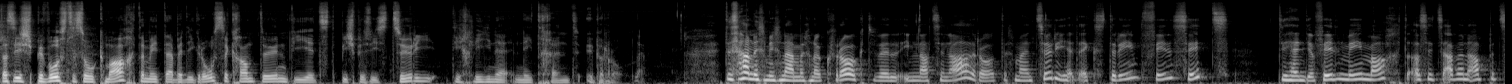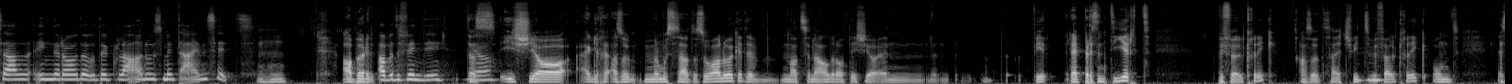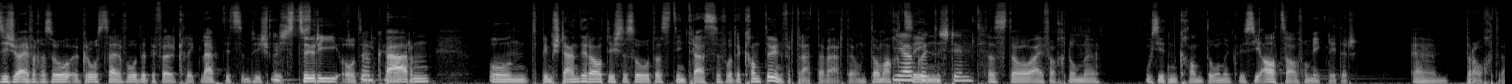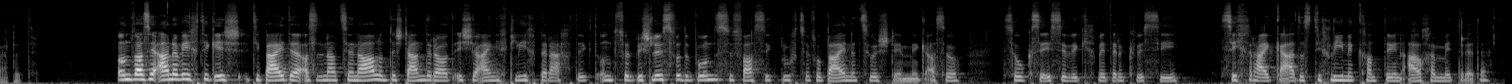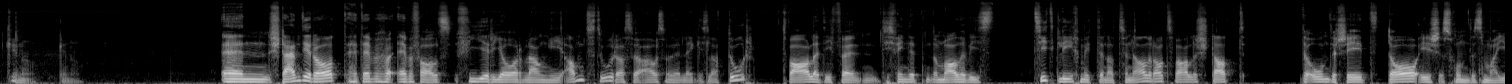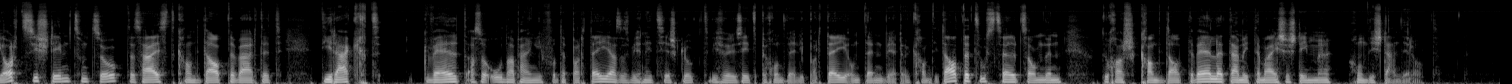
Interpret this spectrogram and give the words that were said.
Das ist bewusst so gemacht, damit eben die grossen Kantone, wie jetzt beispielsweise Zürich, die kleinen nicht können überrollen Das habe ich mich nämlich noch gefragt, weil im Nationalrat, ich meine, Zürich hat extrem viel Sitz. Die haben ja viel mehr Macht als jetzt eben Appenzell, Innerrhoden oder Glarus mit einem Sitz. Mhm. Aber Aber da finde ich, das ja. ist ja eigentlich, also man muss es halt so anschauen, der Nationalrat ist ja ein, repräsentiert die Bevölkerung, also das heißt die Schweizer Mhm. Bevölkerung und es ist ja einfach so, ein Großteil von der Bevölkerung lebt jetzt zum Beispiel in Zürich oder okay. Bern und beim Ständerat ist es so, dass die Interessen der Kantone vertreten werden und da macht Ja, Sinn, gut, das dass da einfach nur aus jedem Kanton eine gewisse Anzahl von Mitgliedern ähm, gebracht werden. Und was ja auch noch wichtig ist, die beiden, also der National- und der Ständerat, ist ja eigentlich gleichberechtigt. Und für Beschlüsse von der Bundesverfassung braucht es ja von beiden Zustimmung. Also so gesehen ist ja wirklich wieder eine gewisse Sicherheit gegeben, dass die kleinen Kantone auch mitreden können. Genau, genau. Ein Ständerat hat ebenf- ebenfalls vier Jahre lange Amtsdauer, also auch so eine Legislatur. Die Wahlen die, die finden normalerweise zeitgleich mit den Nationalratswahlen statt. Der Unterschied da ist, es kommt ein Majorssystem zum Zug. Das heißt, Kandidaten werden direkt gewählt, also unabhängig von der Partei. Also es wird nicht zuerst geschaut, wie viele Sitze bekommt welche Partei und dann werden Kandidaten ausgezählt, sondern du kannst Kandidaten wählen, der mit den meisten Stimmen kommt in Ständerat.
